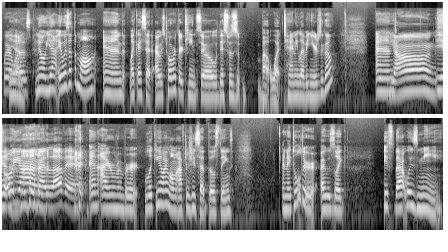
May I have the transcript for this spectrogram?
where Uh-huh. yeah. it was. No, yeah, it was at the mall, and like I said, I was twelve or thirteen, so this was about what 10, 11 years ago, and Young, Yeah. so young. I love it. And I remember looking at my mom after she said those things. And I told her, I was like, if that was me,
